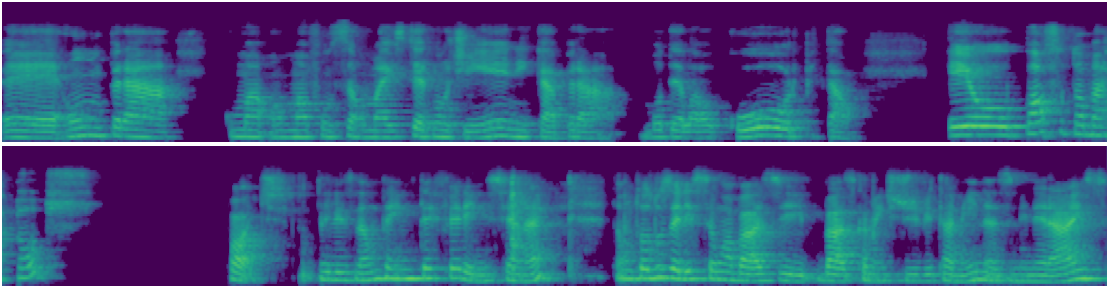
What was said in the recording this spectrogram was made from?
é, um para uma, uma função mais termogênica para modelar o corpo e tal. Eu posso tomar todos? Pode, eles não têm interferência, né? Então, todos eles são a base, basicamente, de vitaminas, minerais,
